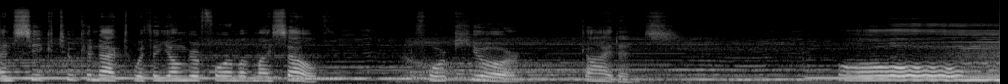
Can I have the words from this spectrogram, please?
and seek to connect with a younger form of myself for pure guidance. Om.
